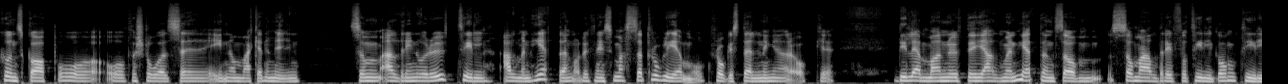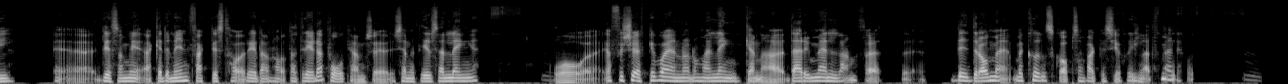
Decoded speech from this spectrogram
kunskap och, och, förståelse inom akademin som aldrig når ut till allmänheten och det finns massa problem och frågeställningar och eh, dilemman ute i allmänheten som, som aldrig får tillgång till eh, det som akademin faktiskt har, redan har tagit reda på och kanske känner till sedan länge. Och jag försöker vara en av de här länkarna däremellan för att eh, bidra med, med kunskap som faktiskt gör skillnad för människor. Mm.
